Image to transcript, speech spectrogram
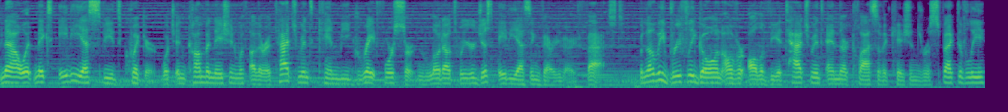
Now, it makes ADS speeds quicker, which in combination with other attachments can be great for certain loadouts where you're just ADSing very, very fast. But now we briefly go on over all of the attachments and their classifications respectively,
